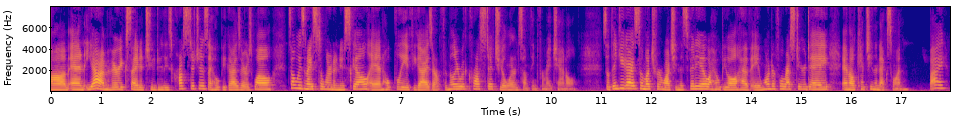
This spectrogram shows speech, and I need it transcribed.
Um, and yeah, I'm very excited to do these cross stitches. I hope you guys are as well. It's always nice to learn a new skill and hopefully if you guys aren't familiar with cross stitch, you'll learn something from my channel. So thank you guys so much for watching this video. I hope you all have a wonderful rest of your day and I'll catch you in the next one. Bye.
